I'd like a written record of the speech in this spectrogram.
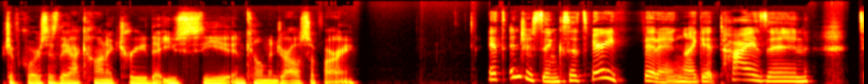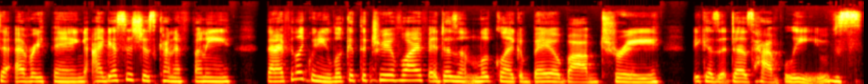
which of course is the iconic tree that you see in Kilimanjaro Safari. It's interesting because it's very fitting. Like it ties in to everything. I guess it's just kind of funny that I feel like when you look at the tree of life, it doesn't look like a baobab tree because it does have leaves.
